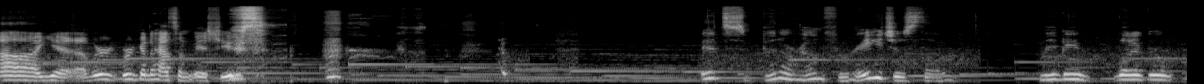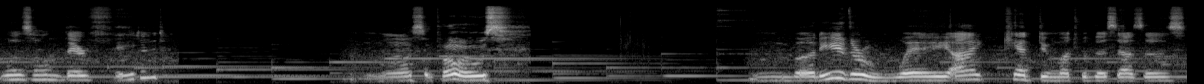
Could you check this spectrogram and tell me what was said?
Uh yeah, we're we're gonna have some issues. it's been around for ages though. Maybe whatever was on there faded? I suppose. But either way, I can't do much with this as is.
